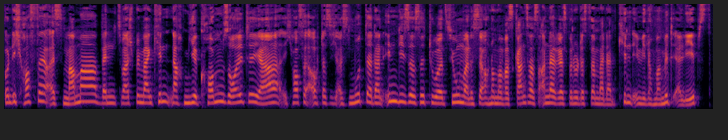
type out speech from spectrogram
und ich hoffe als Mama, wenn zum Beispiel mein Kind nach mir kommen sollte, ja, ich hoffe auch, dass ich als Mutter dann in dieser Situation, weil das ist ja auch nochmal was ganz was anderes, wenn du das dann bei deinem Kind irgendwie nochmal miterlebst,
